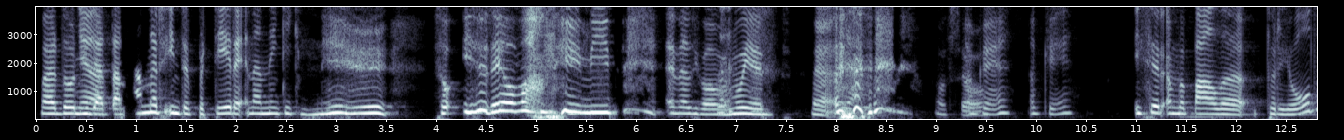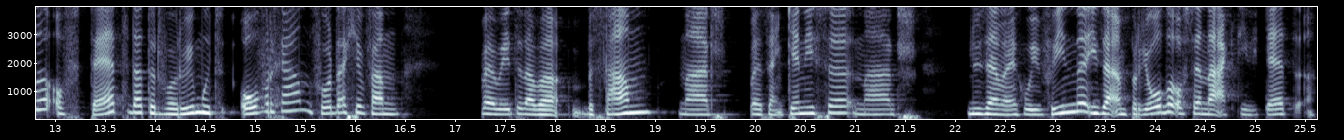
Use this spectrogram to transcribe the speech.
waardoor die Ja. dat dan anders interpreteren. En dan denk ik, nee, zo is het helemaal niet. niet. En dat is gewoon vermoeiend. Ja. of zo. Oké. Oké. Is er een bepaalde periode of tijd dat er voor u moet overgaan voordat je van wij weten dat we bestaan naar wij zijn kennissen naar nu zijn wij goede vrienden? Is dat een periode of zijn dat activiteiten?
